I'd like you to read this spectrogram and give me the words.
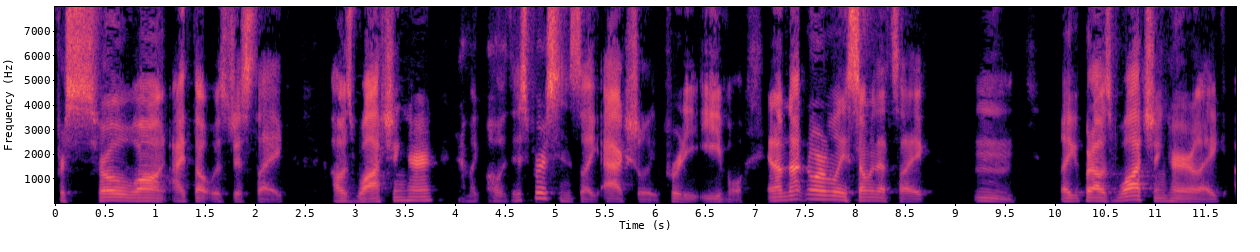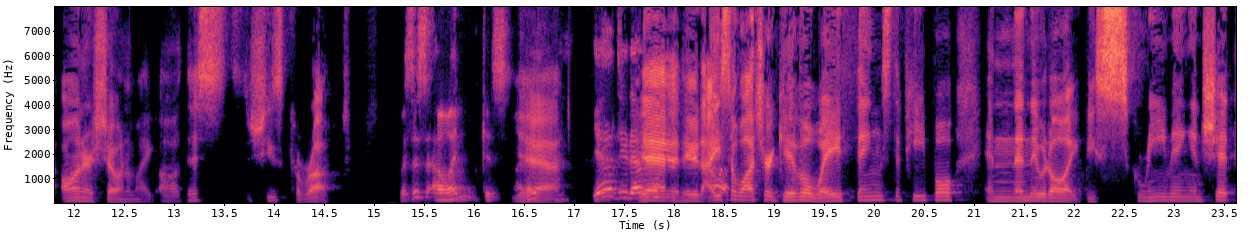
for so long I thought was just like I was watching her and I'm like, oh, this person's like actually pretty evil, and I'm not normally someone that's like, hmm, like, but I was watching her like on her show and I'm like, oh, this she's corrupt. Was this Ellen? Because Yeah. yeah, dude. Ellen, Yeah, dude. I used to watch her give away things to people, and then they would all like be screaming and shit.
